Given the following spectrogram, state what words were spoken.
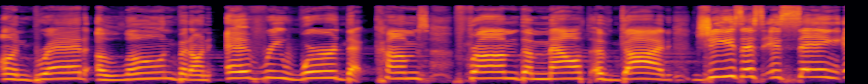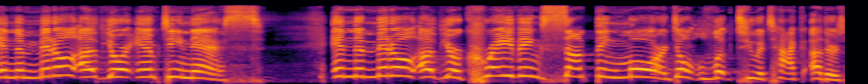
on bread alone, but on every word that comes from the mouth of God. Jesus is saying, in the middle of your emptiness, in the middle of your craving something more, don't look to attack others.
